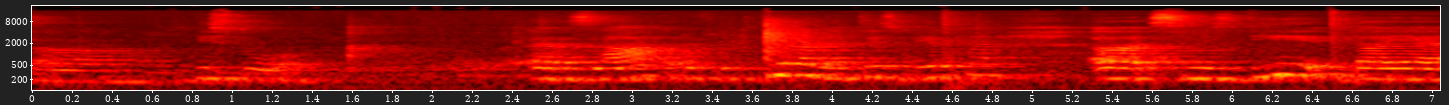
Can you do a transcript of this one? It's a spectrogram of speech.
uh, v bistvu razlag, reflektiranja te zbirke, se mi zdi, da je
